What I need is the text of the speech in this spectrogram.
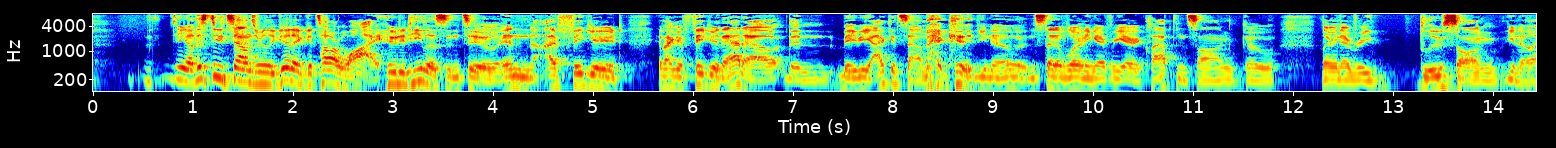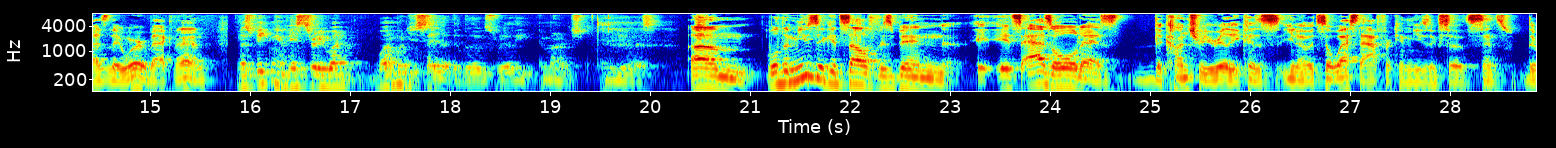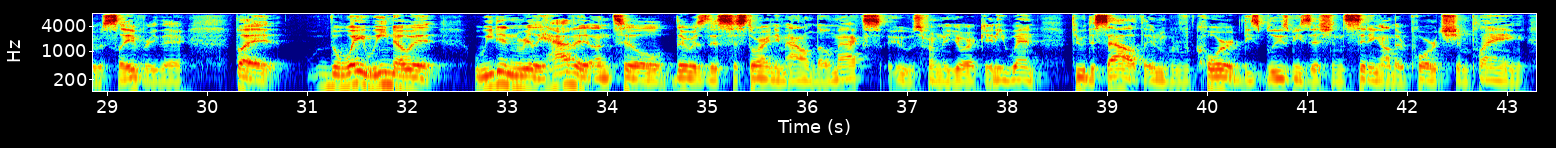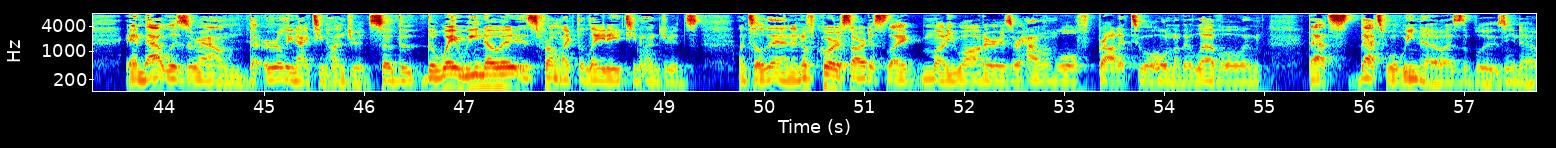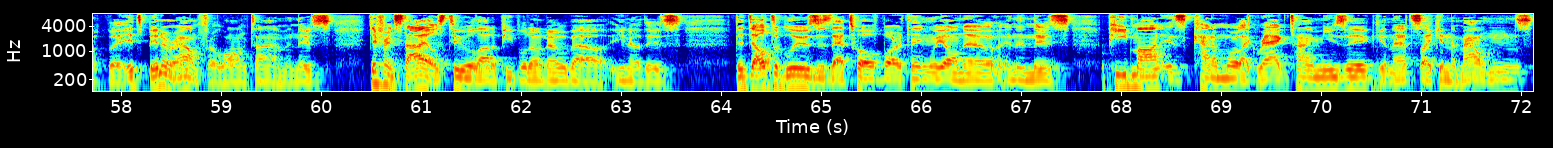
you know, this dude sounds really good at guitar. Why? Who did he listen to? And I figured if I could figure that out, then maybe I could sound that good. You know, instead of learning every Eric Clapton song, go learn every blues song. You know, as they were back then. Now, speaking of history, when when would you say that the blues really emerged in the U.S.? Um, well, the music itself has been it's as old as the country, really, because you know it's a West African music, so since there was slavery there. But the way we know it, we didn't really have it until there was this historian named Alan Lomax, who's from New York, and he went through the South and would record these blues musicians sitting on their porch and playing and that was around the early 1900s. So the the way we know it is from like the late 1800s until then, and of course artists like Muddy Waters or Howlin' Wolf brought it to a whole nother level, and that's that's what we know as the blues, you know. But it's been around for a long time, and there's different styles too. A lot of people don't know about, you know. There's the Delta blues is that 12 bar thing we all know, and then there's Piedmont is kind of more like ragtime music, and that's like in the mountains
